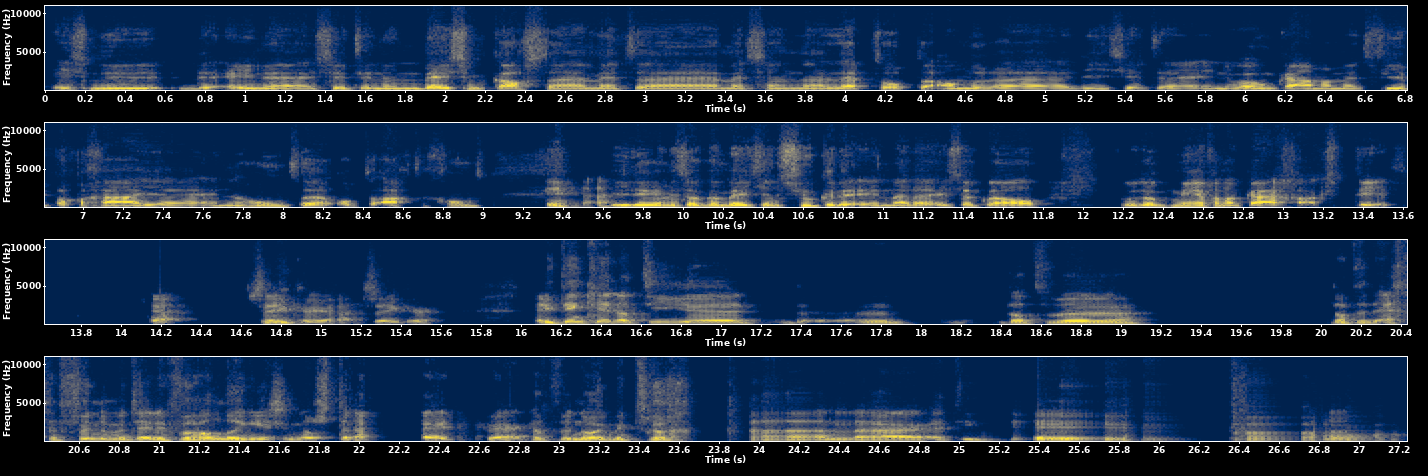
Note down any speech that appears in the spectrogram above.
is nu de ene zit in een bezemkast eh, met, eh, met zijn laptop. De andere die zit in de woonkamer met vier papegaaien en een hond op de achtergrond. ja, Iedereen is ook een beetje aan het zoeken erin, maar er is ook wel, wordt ook meer van elkaar geaccepteerd. zeker, ja, zeker. Ik denk jij dat, die, dat, we, dat het echt een fundamentele verandering is in ons tijdperk? Dat we nooit meer teruggaan naar het idee van een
